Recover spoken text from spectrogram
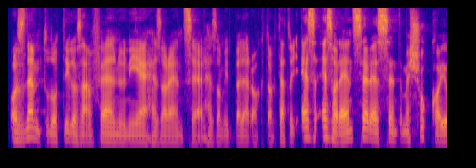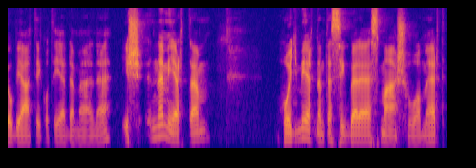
az nem tudott igazán felnőni ehhez a rendszerhez, amit beleraktak. Tehát, hogy ez, ez a rendszer, ez szerintem egy sokkal jobb játékot érdemelne, és nem értem, hogy miért nem teszik bele ezt máshova, mert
